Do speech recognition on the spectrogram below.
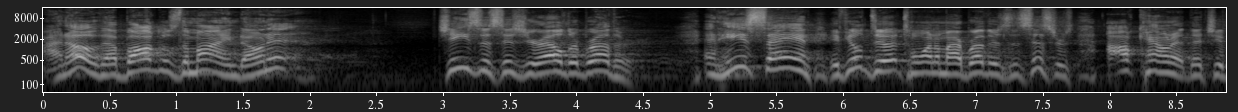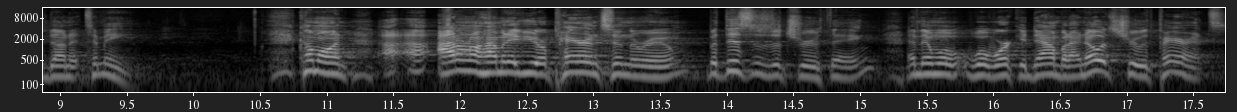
I know that boggles the mind, don't it? Jesus is your elder brother. And he's saying, if you'll do it to one of my brothers and sisters, I'll count it that you've done it to me. Come on, I, I, don't know how many of you are parents in the room, but this is a true thing. And then we'll, we'll work it down, but I know it's true with parents.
